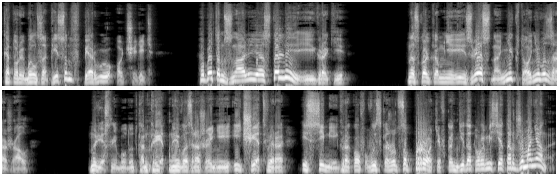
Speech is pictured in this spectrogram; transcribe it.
который был записан в первую очередь. Об этом знали и остальные игроки. Насколько мне известно, никто не возражал. Но если будут конкретные возражения и четверо из семи игроков выскажутся против кандидатуры месье Тарджуманяна,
